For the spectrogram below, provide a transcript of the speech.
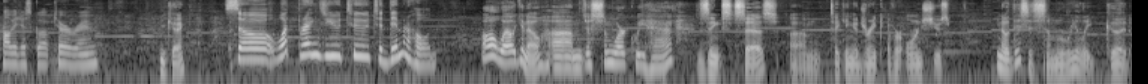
probably just go up to her room. Okay. So, what brings you to to Dimmerhold? Oh, well, you know, um, just some work we had, Zinx says, um, taking a drink of her orange juice. You know, this is some really good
